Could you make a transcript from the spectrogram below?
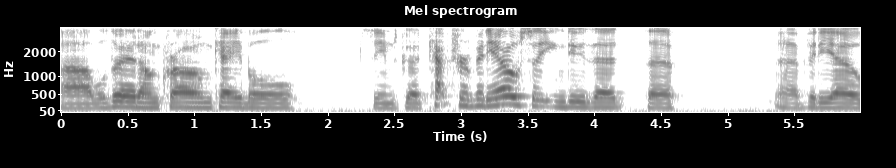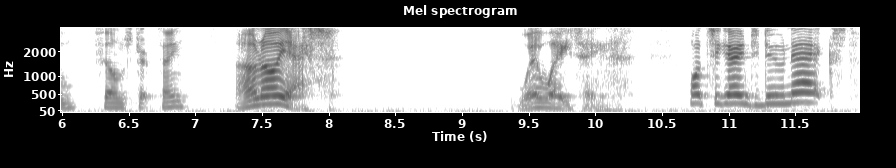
Uh, we'll do it on Chrome, cable, seems good. Capture a video so you can do the, the uh, video film strip thing. Oh no, yes. We're waiting. What's he going to do next?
